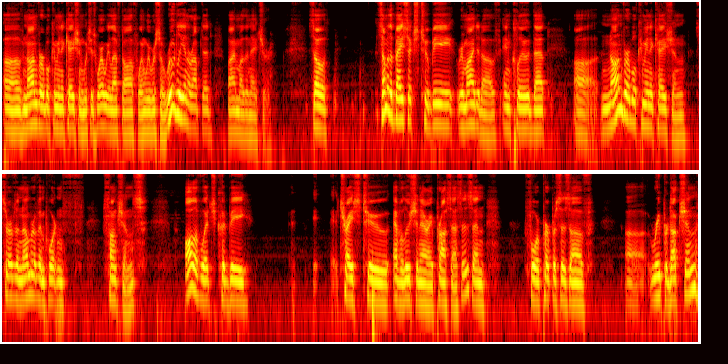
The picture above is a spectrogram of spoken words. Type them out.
of nonverbal communication, which is where we left off when we were so rudely interrupted by Mother Nature. So, some of the basics to be reminded of include that uh, nonverbal communication serves a number of important functions, all of which could be traced to evolutionary processes and for purposes of uh, reproduction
